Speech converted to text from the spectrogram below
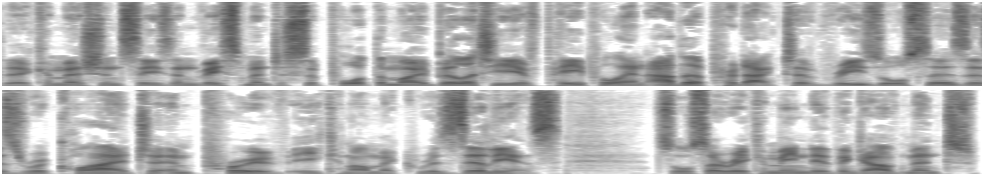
The Commission sees investment to support the mobility of people and other productive resources as required to improve economic resilience. It's also recommended the government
